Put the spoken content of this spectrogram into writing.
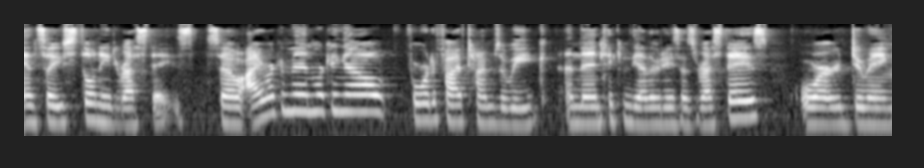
And so, you still need rest days. So, I recommend working out four to five times a week and then taking the other days as rest days or doing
